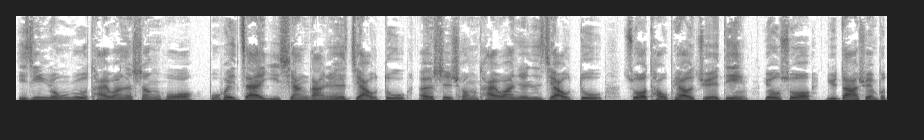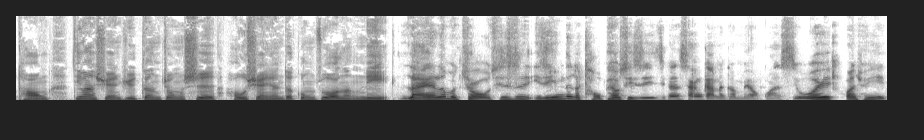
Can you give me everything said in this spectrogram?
已经融入台湾的生活，不会再以香港人的角度，而是从台湾人的角度做投票决定。又说，与大选不同，地方选举更重视候选人的工作能力。来了那么久，其实已经那个投票其实已经跟香港那个没有关系，我会完全以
